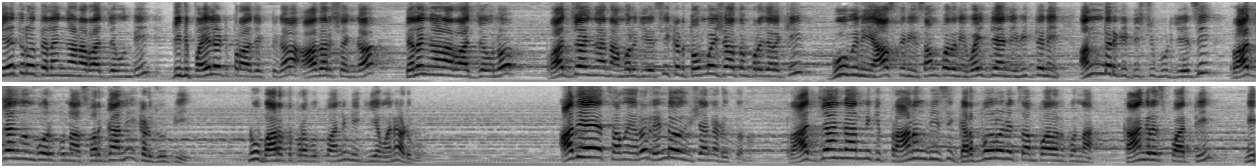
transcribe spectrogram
చేతిలో తెలంగాణ రాజ్యం ఉంది దీన్ని పైలట్ ప్రాజెక్టుగా ఆదర్శంగా తెలంగాణ రాజ్యంలో రాజ్యాంగాన్ని అమలు చేసి ఇక్కడ తొంభై శాతం ప్రజలకి భూమిని ఆస్తిని సంపదని వైద్యాన్ని విద్యని అందరికీ డిస్ట్రిబ్యూట్ చేసి రాజ్యాంగం కోరుకున్న స్వర్గాన్ని ఇక్కడ చూపి. నువ్వు భారత ప్రభుత్వాన్ని నీకు ఇయ్యమని అడుగు. అదే సమయంలో రెండవ విషయాన్ని అడుగుతాను రాజ్యాంగానికి ప్రాణం తీసి గర్భంలోనే చంపాలనుకున్న కాంగ్రెస్ పార్టీ నీ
